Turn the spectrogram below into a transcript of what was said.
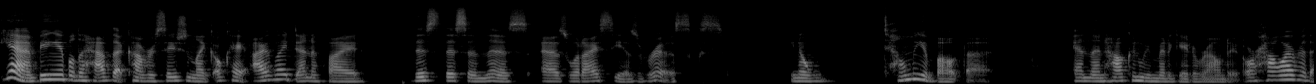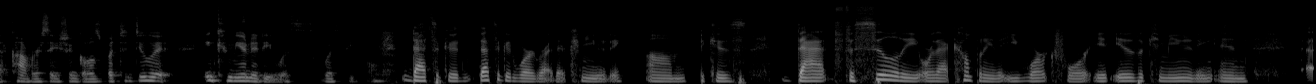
yeah and being able to have that conversation like okay i've identified this this and this as what i see as risks you know tell me about that and then how can we mitigate around it or however that conversation goes but to do it in community with with people That's a good that's a good word right there, community. Um, because that facility or that company that you work for, it is a community, and uh,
